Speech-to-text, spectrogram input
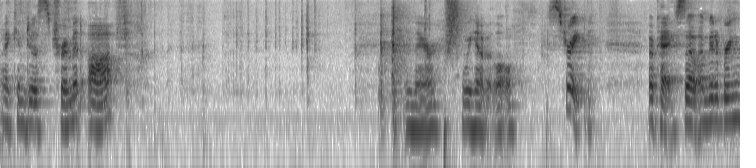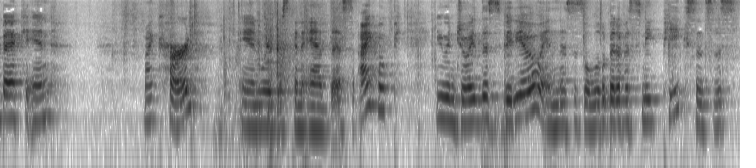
I can just trim it off. And there we have it all straight. Okay, so I'm gonna bring back in my card and we're just gonna add this. I hope you enjoyed this video and this is a little bit of a sneak peek since this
